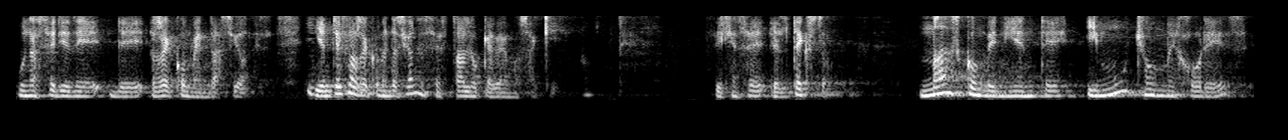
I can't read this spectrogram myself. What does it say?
una serie de, de recomendaciones. Y entre esas recomendaciones está lo que vemos aquí. Fíjense el texto. Más conveniente y mucho mejor es,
